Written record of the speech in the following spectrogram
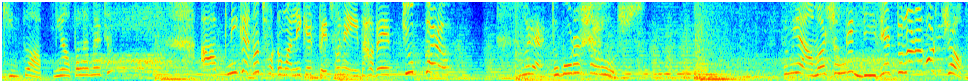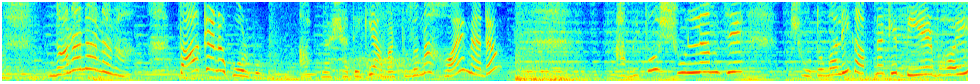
কিন্তু আপনি অপলা ম্যাডাম আপনি কেন ছোট মালিকের পেছনে এইভাবে চুপ করো! তোমার এত বড় সাহস? তুমি আমার সঙ্গে ডিজের তুলনা করছ? না না না না না। তা কেন করব? আপনার সাথে কি আমার তুলনা হয়, ম্যাডাম? আমি তো শুনলাম যে ছোট মালিক আপনাকে বিয়ের ভয়ে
